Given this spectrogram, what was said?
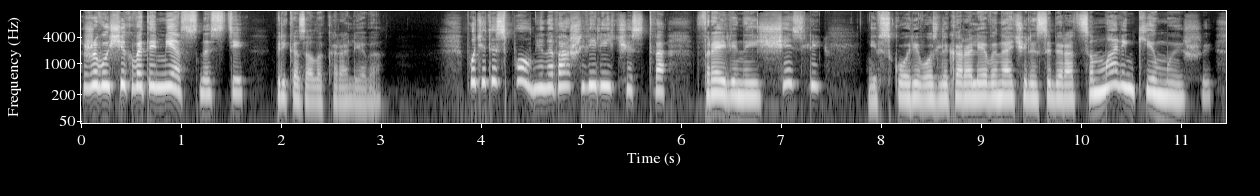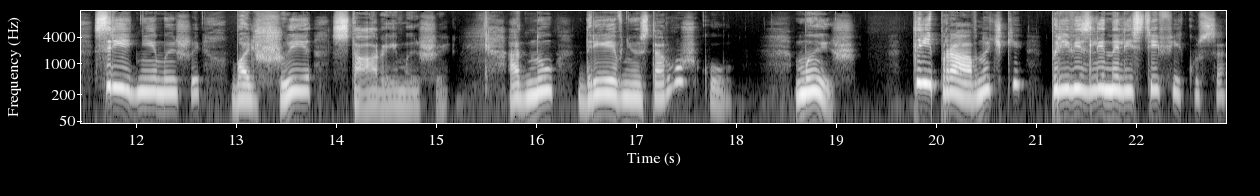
живущих в этой местности», — приказала королева. Будет исполнено, Ваше Величество!» Фрейлины исчезли, и вскоре возле королевы начали собираться маленькие мыши, средние мыши, большие старые мыши. Одну древнюю старушку, мышь, три правнучки привезли на листе фикуса.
